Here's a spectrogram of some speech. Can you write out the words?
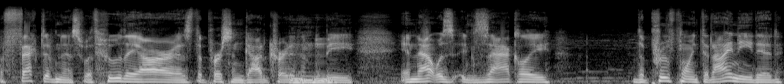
effectiveness with who they are as the person God created mm-hmm. them to mm-hmm. be. And that was exactly the proof point that I needed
